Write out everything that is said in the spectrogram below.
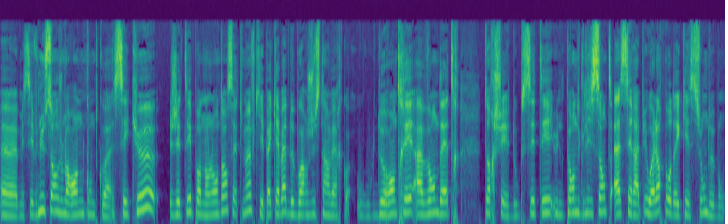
euh, mais c'est venu sans que je m'en rende compte quoi. C'est que j'étais pendant longtemps cette meuf qui est pas capable de boire juste un verre quoi ou de rentrer avant d'être torchée. Donc c'était une pente glissante assez rapide ou alors pour des questions de bon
